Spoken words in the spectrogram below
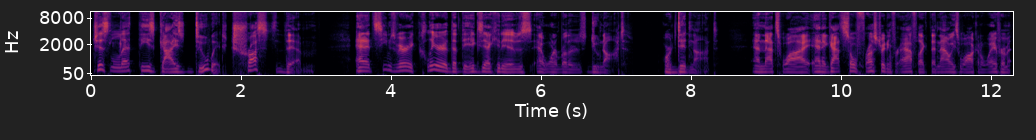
Just let these guys do it. Trust them. And it seems very clear that the executives at Warner Brothers do not or did not. And that's why, and it got so frustrating for Affleck that now he's walking away from it.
